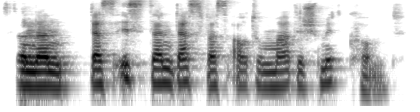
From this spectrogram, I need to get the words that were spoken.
sondern das ist dann das, was automatisch mitkommt.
